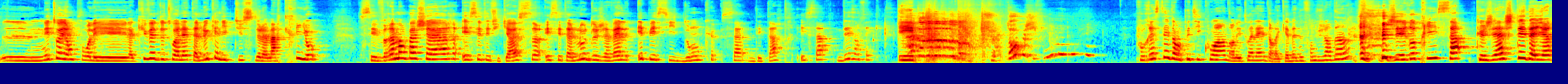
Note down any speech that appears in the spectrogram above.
nettoyant pour les, la cuvette de toilette à l'eucalyptus de la marque Rio. C'est vraiment pas cher et c'est efficace. Et c'est à l'eau de Javel épaissie, donc ça détartre et ça désinfecte. Et Tu attends que j'ai fini pour rester dans le petit coin, dans les toilettes, dans la cabane au fond du jardin, j'ai repris ça que j'ai acheté d'ailleurs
